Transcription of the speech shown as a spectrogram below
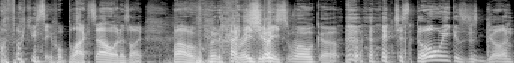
I thought you said you were blacked out, and I was like, "Wow, what a crazy week!" just woke up. I just the whole week is just gone.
